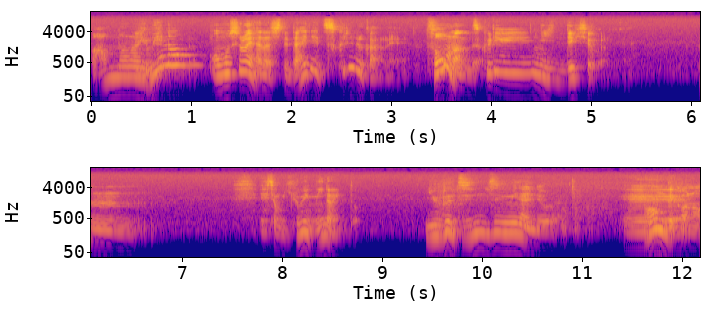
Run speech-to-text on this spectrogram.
あんまないんだ夢よの面白い話って大体作れるからね。そうなんだよ。作りにできちゃうからね。うん。えでも夢見ないんだ夢全然見ないんだよへ俺なんでかな？い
